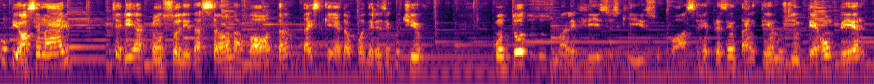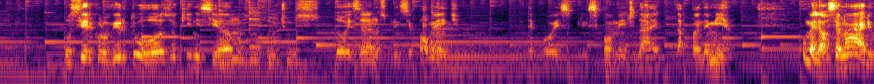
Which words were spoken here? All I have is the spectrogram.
O pior cenário seria a consolidação da volta da esquerda ao poder executivo, com todos os malefícios que isso possa representar em termos de interromper o círculo virtuoso que iniciamos nos últimos dois anos, principalmente, depois, principalmente da, da pandemia. O melhor cenário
